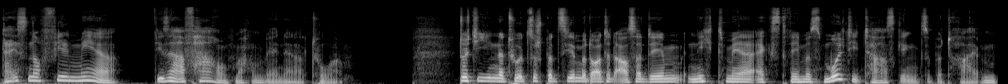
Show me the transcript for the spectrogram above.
Da ist noch viel mehr, diese Erfahrung machen wir in der Natur. Durch die Natur zu spazieren bedeutet außerdem nicht mehr extremes Multitasking zu betreiben.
